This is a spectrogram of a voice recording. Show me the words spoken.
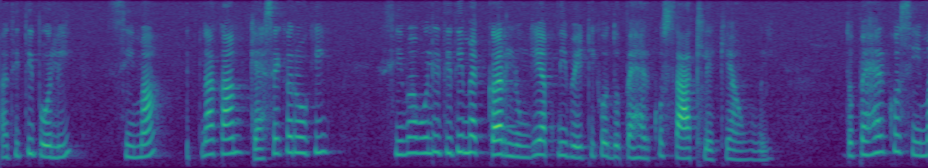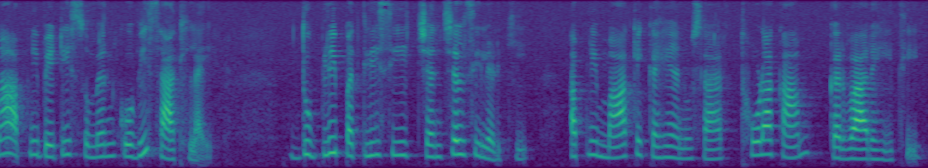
अदिति बोली, सीमा, इतना काम कैसे करोगी? सीमा बोली, दीदी, मैं कर लूँगी, अपनी बेटी को दोपहर को साथ लेके आऊँगी। दोपहर को सीमा अपनी बेटी सुमन को भी साथ लाई। दुबली पतली सी, चंचल सी लड़की अपनी माँ के कहे अनुसार थोड़ा काम करवा रही थी।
